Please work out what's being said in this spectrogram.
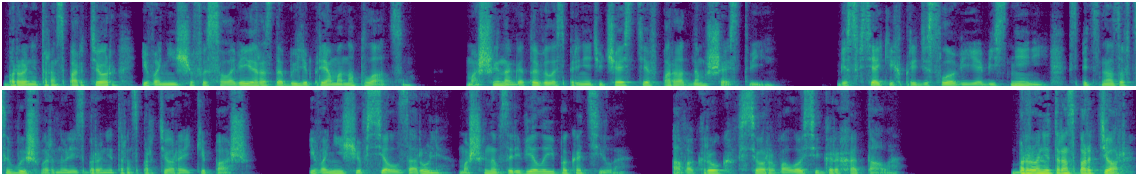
Бронетранспортер Иванищев и Соловей раздобыли прямо на плацу. Машина готовилась принять участие в парадном шествии. Без всяких предисловий и объяснений спецназовцы вышвырнули из бронетранспортера экипаж. Иванищев сел за руль, машина взревела и покатила, а вокруг все рвалось и грохотало. «Бронетранспортер!»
